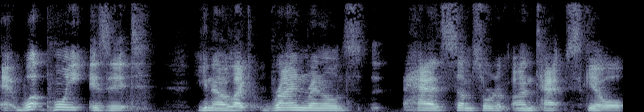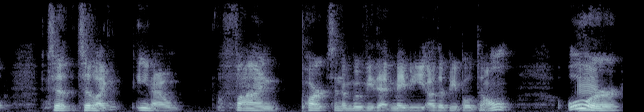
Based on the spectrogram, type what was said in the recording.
at what point is it, you know, like Ryan Reynolds has some sort of untapped skill to to like you know find parts in a movie that maybe other people don't or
